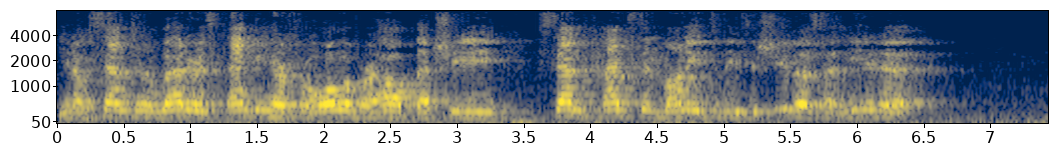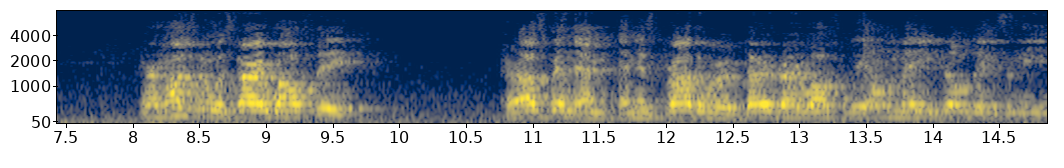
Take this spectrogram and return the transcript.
you know, sent her letters thanking her for all of her help, that she sent constant money to these yeshivas that needed it. Her husband was very wealthy, her husband and, and his brother were very, very wealthy. They owned many buildings in, the,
